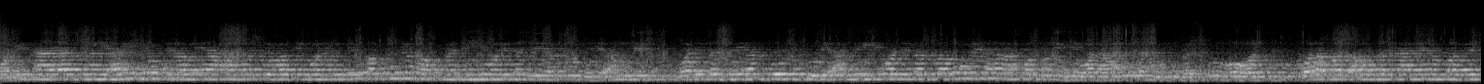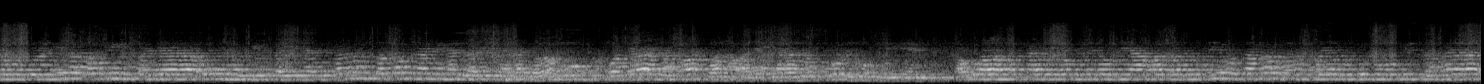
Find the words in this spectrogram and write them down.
ومن اياته ان يرسل الرياح مبشرات وليذيقكم من ولتجري الفلك بامره ولتجري الفلك فضله ولعلكم تشكرون ولقد ارسلنا من قبلك رسلا إلى فجاءوهم بالبينات فانتقمنا من الذين أجرموا وكان حقا علينا نصر المؤمنين. الله الذي يرسل الرياح فتثير سحابا فيبسطه في السماء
